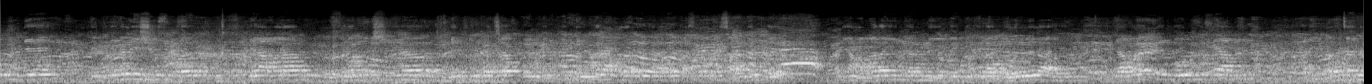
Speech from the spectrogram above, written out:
मुद्दे टेक्निकल इश्यूजवर ते आम्हाला सर्वपक्षीय नेतृत्वाच्या बैठकीनंतर आम्हाला सांगितलं आणि आम्हालाही त्यांनी बैठकीला बोलवलेलं आहे. त्यामुळे ते दोन मुद्दे आम्ही आणि पंचायत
